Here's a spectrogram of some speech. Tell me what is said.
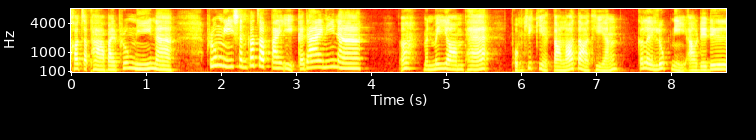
เขาจะพาไปพรุ่งนี้นะ พรุ่งนี้ฉันก็จะไปอีกก็ได้นี่นะเออมันไม่ยอมแพ้ ผมขี้เกียจต่อล้อต่อเถียง ก็เลยลุกหนีเอาดื้อ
